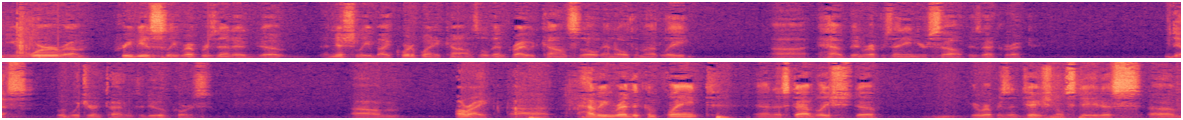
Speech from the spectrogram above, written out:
And you were um, previously represented uh, initially by court-appointed counsel, then private counsel, and ultimately uh, have been representing yourself, is that correct? Yes. Which you're entitled to do, of course. Um, All right, uh, having read the complaint and established uh, your representational status, um,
